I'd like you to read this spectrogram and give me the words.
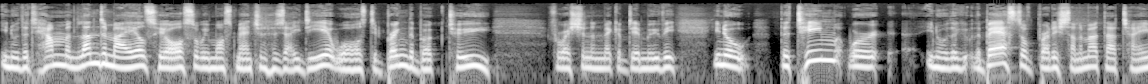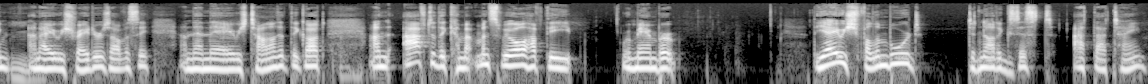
you know, that him and Lynda Myles, who also we must mention, whose idea was to bring the book to fruition and make it a movie. You know, the team were, you know, the, the best of British cinema at that time mm. and Irish writers, obviously, and then the Irish talent that they got. And after the commitments, we all have to remember the Irish Film Board did not exist at that time.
